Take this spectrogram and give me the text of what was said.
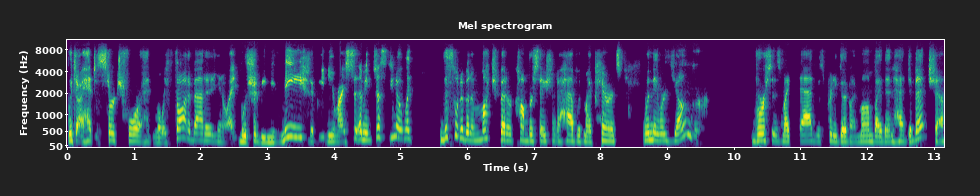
which I had to search for. I hadn't really thought about it. You know, I, should it be near me? Should it be near my, I mean, just, you know, like this would have been a much better conversation to have with my parents when they were younger versus my dad was pretty good. My mom by then had dementia.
